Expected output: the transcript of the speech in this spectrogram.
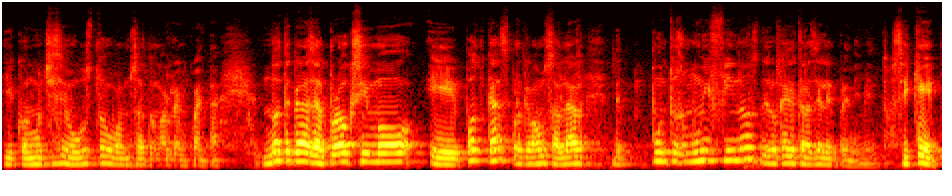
y con muchísimo gusto vamos a tomarlo en cuenta. No te pierdas el próximo eh, podcast porque vamos a hablar de puntos muy finos de lo que hay detrás del emprendimiento. Así que...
